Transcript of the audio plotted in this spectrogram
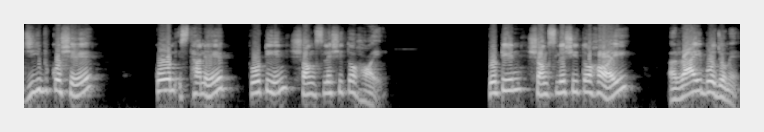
জীবকোষে কোন স্থানে প্রোটিন সংশ্লেষিত হয়? প্রোটিন সংশ্লেষিত হয় রাইবোজোমে।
